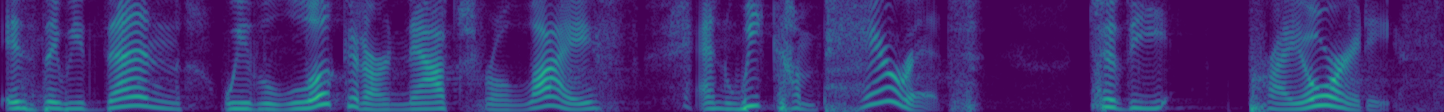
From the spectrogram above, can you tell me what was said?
is that we then we look at our natural life and we compare it to the priorities.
